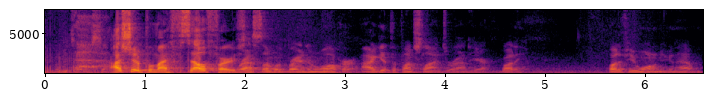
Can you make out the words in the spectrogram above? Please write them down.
Let me tell you something. I should have put myself first. Wrestling with Brandon Walker. I get the punchlines around here, buddy. But if you want them, you can have them.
